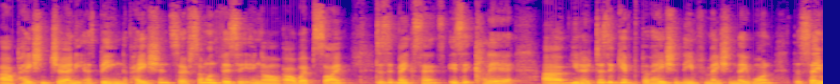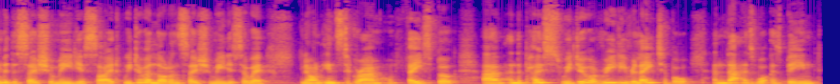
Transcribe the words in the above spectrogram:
our patient journey as being the patient. So if someone's visiting our, our website, does it make sense? Is it clear? Um, you know, does it give the patient the information they want? The same with the social media side. We do a lot on social media. So we're, you know, on Instagram, on Facebook, um, and the posts we do are really relatable. And that is what has been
